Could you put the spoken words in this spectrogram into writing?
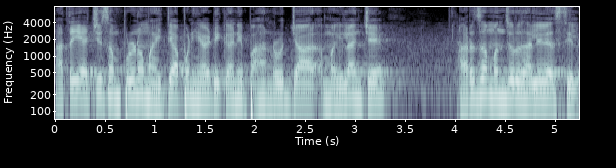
आता याची संपूर्ण माहिती आपण या ठिकाणी पाहणार आहोत. ज्या महिलांचे अर्ज मंजूर झालेले असतील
